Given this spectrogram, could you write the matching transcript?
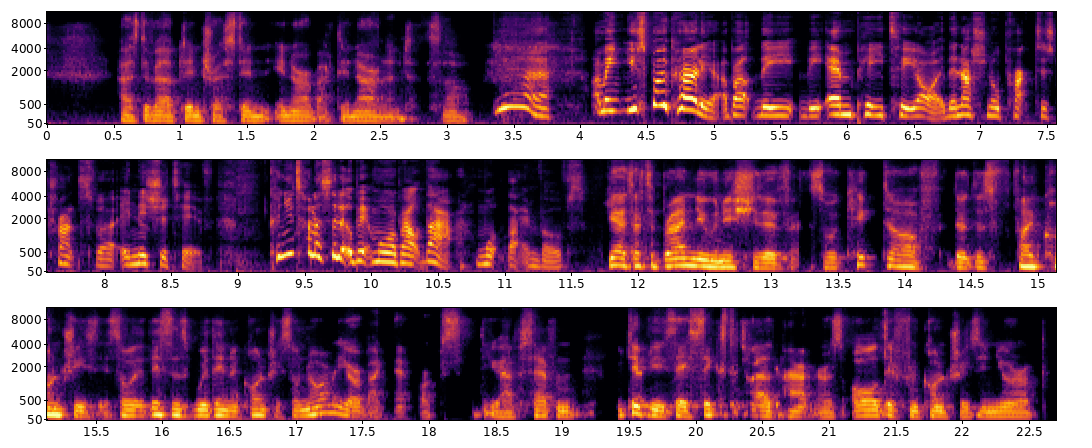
has developed interest in in Urbact in Ireland. So yeah, I mean, you spoke earlier about the the MPTI, the National Practice Transfer Initiative. Can you tell us a little bit more about that and what that involves? Yeah, that's a brand new initiative. So it kicked off. There's five countries. So this is within a country. So normally Urbact networks, you have seven. You typically say six to twelve partners, all different countries in Europe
